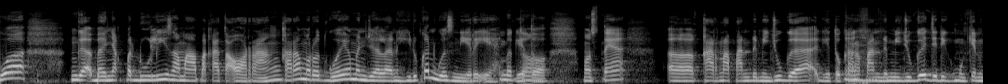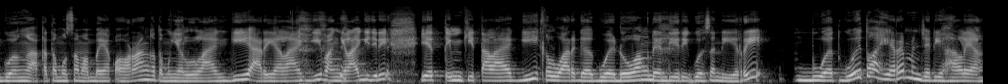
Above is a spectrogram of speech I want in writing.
gua nggak banyak peduli sama apa kata orang karena menurut gue yang menjalani hidup kan gue sendiri ya Betul. gitu. Maksudnya eh, karena pandemi juga gitu. Karena pandemi juga jadi mungkin gua nggak ketemu sama banyak orang ketemunya lu lagi Arya lagi panggil lagi. Jadi ya tim kita lagi keluarga gue doang dan diri gue sendiri buat gue itu akhirnya menjadi hal yang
